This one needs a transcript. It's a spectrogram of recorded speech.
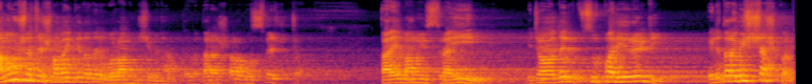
মানুষ আছে, সবাইকে তাদের গোলাম হিসেবে থাকতে হবে, তারা সর্বশ্রেষ্ঠ। তারাই বানু ইসরাইল, এটা ওদের সুপারিয়রিটি এটা তারা বিশ্বাস করে।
